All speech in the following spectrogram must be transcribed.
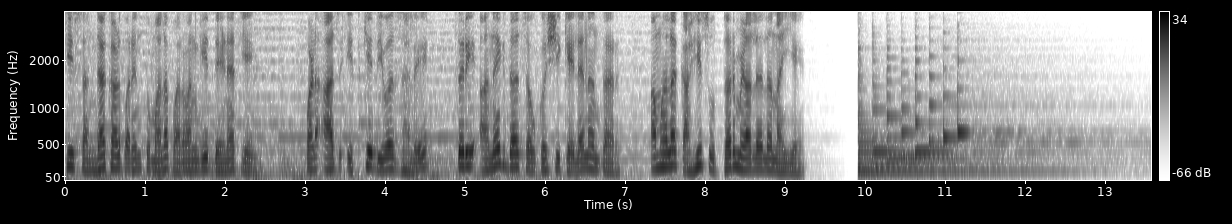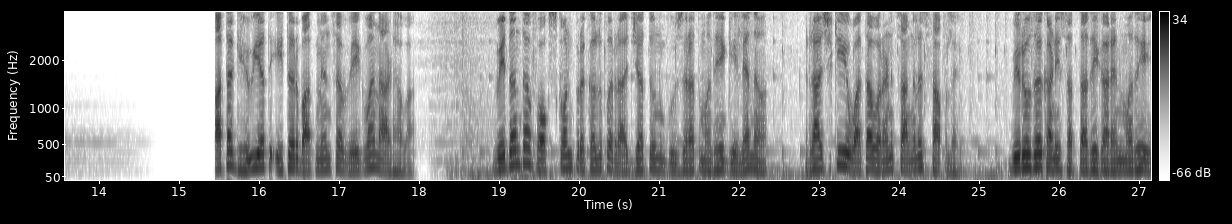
की संध्याकाळपर्यंत तुम्हाला परवानगी देण्यात येईल. पण आज इतके दिवस झाले तरी अनेकदा चौकशी केल्यानंतर आम्हाला काहीच उत्तर मिळालेलं नाहीये. आता घेऊयात इतर बातम्यांचा वेगवान आढावा. वेदांता फॉक्सकॉन प्रकल्प राज्यातून गुजरातमध्ये गेल्यानं राजकीय वातावरण चांगलंच तापलंय विरोधक आणि सत्ताधिकाऱ्यांमध्ये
